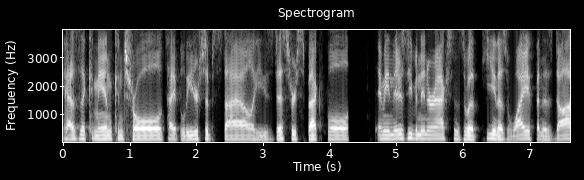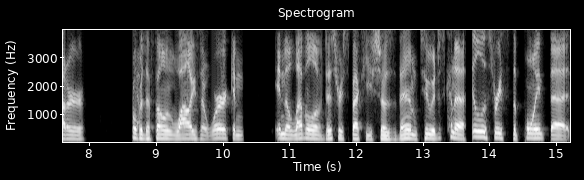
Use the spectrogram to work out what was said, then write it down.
has the command control type leadership style. He's disrespectful. I mean, there's even interactions with he and his wife and his daughter over the phone while he's at work and in the level of disrespect he shows them too it just kind of illustrates the point that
